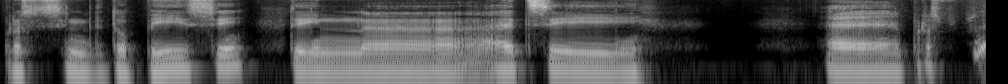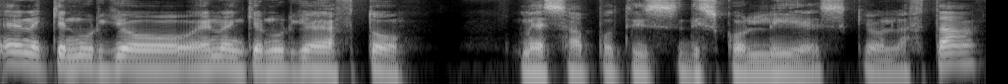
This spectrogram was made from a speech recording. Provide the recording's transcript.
προς τη συνειδητοποίηση, την ε, έτσι ε, προς ένα καινούριο, έναν καινούριο εαυτό μέσα από τις δυσκολίες και όλα αυτά.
